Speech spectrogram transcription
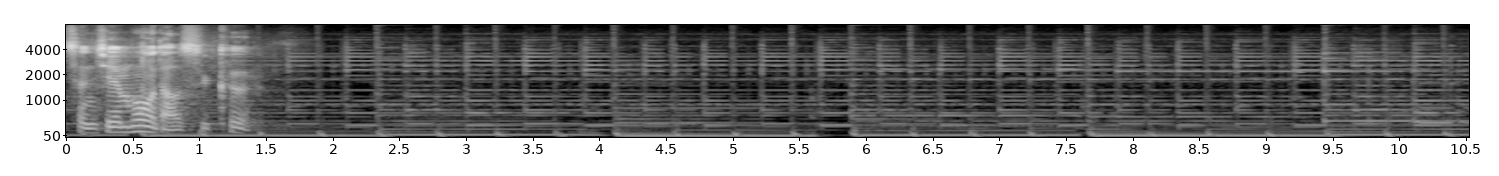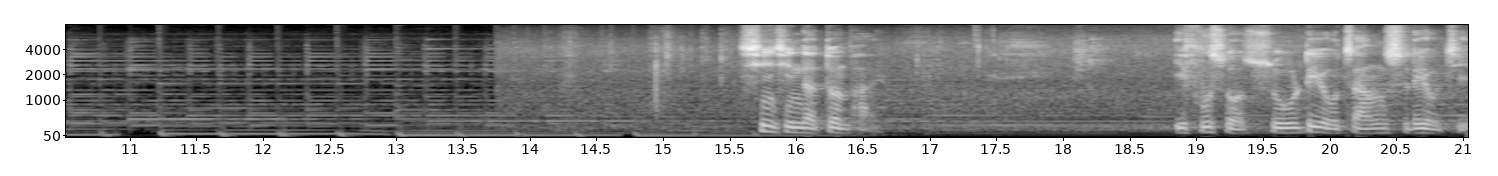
晨间默祷时刻，信心的盾牌，以弗所书六章十六节。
